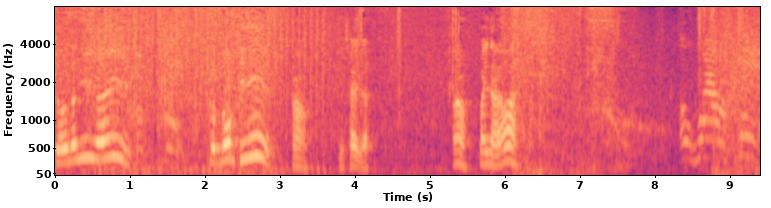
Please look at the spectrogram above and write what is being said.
จอแล้วนี่ไงเกือบโดนทีอ้าวไม่ใช่เหรออ้าวไปไหนวะ Oh wow, a plant.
